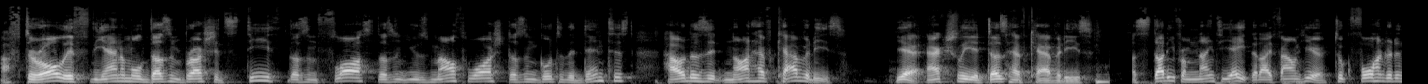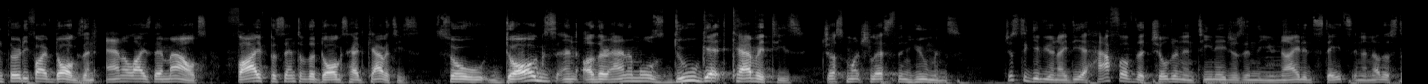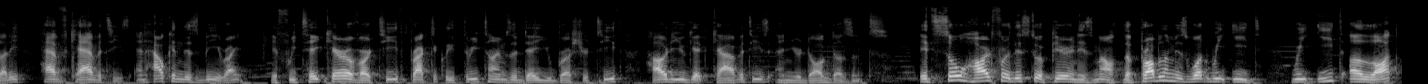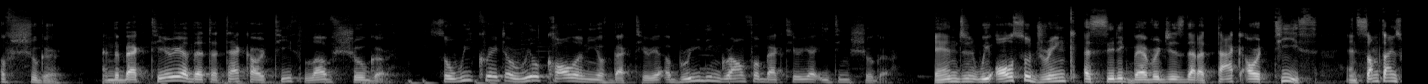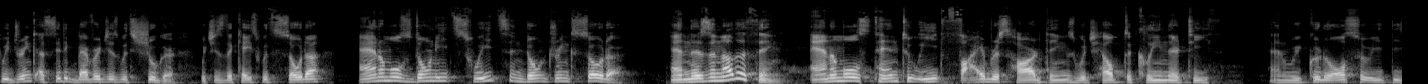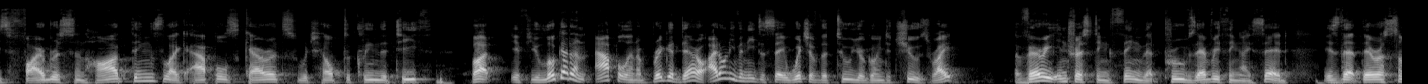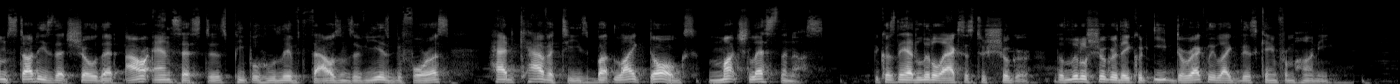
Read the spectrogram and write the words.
After all, if the animal doesn't brush its teeth, doesn't floss, doesn't use mouthwash, doesn't go to the dentist, how does it not have cavities? Yeah, actually, it does have cavities. A study from 98 that I found here took 435 dogs and analyzed their mouths. 5% of the dogs had cavities. So dogs and other animals do get cavities, just much less than humans. Just to give you an idea, half of the children and teenagers in the United States in another study have cavities. And how can this be, right? If we take care of our teeth practically three times a day, you brush your teeth, how do you get cavities and your dog doesn't? It's so hard for this to appear in his mouth. The problem is what we eat. We eat a lot of sugar. And the bacteria that attack our teeth love sugar. So we create a real colony of bacteria, a breeding ground for bacteria eating sugar. And we also drink acidic beverages that attack our teeth. And sometimes we drink acidic beverages with sugar, which is the case with soda. Animals don't eat sweets and don't drink soda. And there's another thing. Animals tend to eat fibrous hard things which help to clean their teeth. And we could also eat these fibrous and hard things like apples, carrots, which help to clean the teeth. But if you look at an apple and a brigadeiro, I don't even need to say which of the two you're going to choose, right? A very interesting thing that proves everything I said is that there are some studies that show that our ancestors, people who lived thousands of years before us, had cavities, but like dogs, much less than us, because they had little access to sugar. The little sugar they could eat directly like this came from honey.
